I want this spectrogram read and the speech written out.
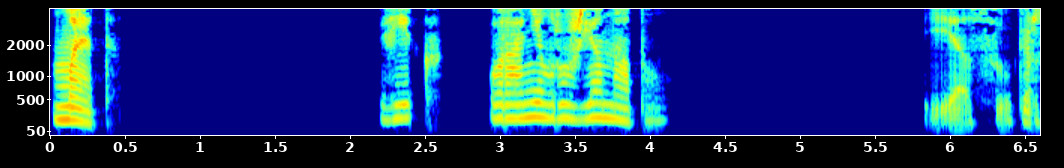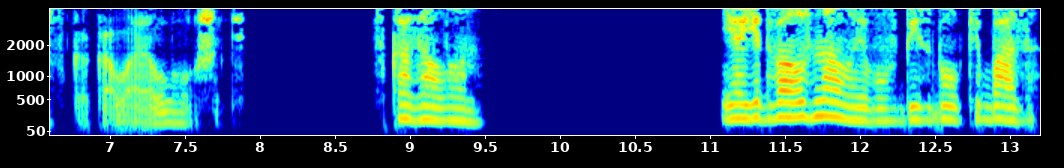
Мэт. Вик уронил ружье на пол. «Я суперскаковая лошадь», — сказал он. Я едва узнала его в бейсболке база,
